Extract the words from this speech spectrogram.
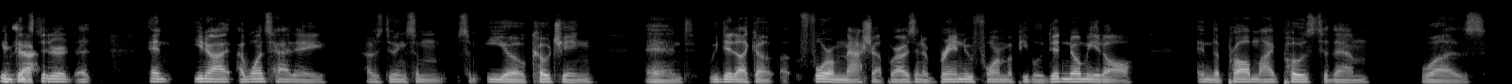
Exactly. Considered, uh, and you know, I, I once had a I was doing some some EO coaching, and we did like a, a forum mashup where I was in a brand new forum of people who didn't know me at all, and the problem I posed to them was,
